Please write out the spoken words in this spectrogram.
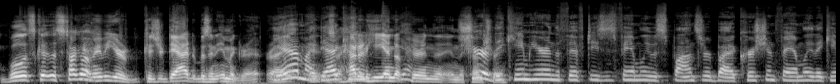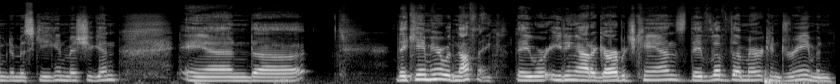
Well, let's let's talk about maybe your because your dad was an immigrant, right? Yeah, my And dad. So how came- did he end up yeah. here in the in the sure, country? they came here in the fifties. His family was sponsored by a Christian family. They came to Muskegon, Michigan, and uh, they came here with nothing. They were eating out of garbage cans. They've lived the American dream, and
